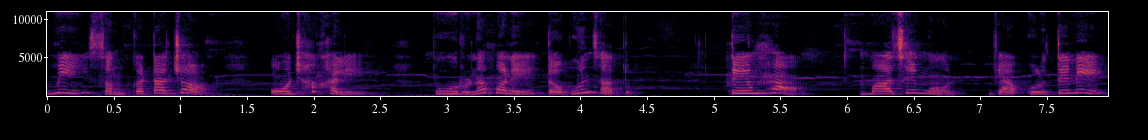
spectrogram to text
मी संकटाच्या ओझ्याखाली पूर्णपणे दबून जातो. तेव्हा माझे मन व्याकुळतेने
